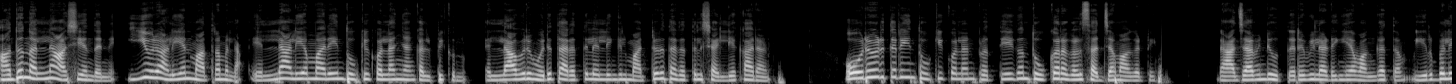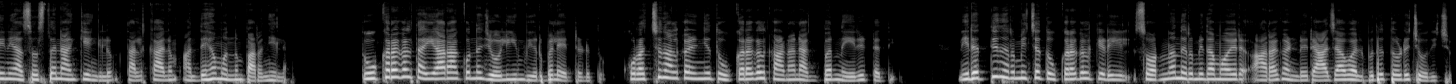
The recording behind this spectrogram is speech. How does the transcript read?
അത് നല്ല ആശയം തന്നെ. ഈ ഒരു അളിയൻ മാത്രമല്ല എല്ലാ അളിയന്മാരെയും തൂക്കിക്കൊല്ലാൻ ഞാൻ കൽപ്പിക്കുന്നു. എല്ലാവരും ഒരു തരത്തിലല്ലെങ്കിൽ മറ്റൊരു തരത്തിൽ ശല്യക്കാരാണ്. ഓരോരുത്തരെയും തൂക്കിക്കൊല്ലാൻ പ്രത്യേകം തൂക്കറകൾ സജ്ജമാകട്ടെ. രാജാവിന്റെ ഉത്തരവിലടങ്ങിയ വങ്കത്തം വീർബലിനെ അസ്വസ്ഥനാക്കിയെങ്കിലും തൽക്കാലം അദ്ദേഹം ഒന്നും പറഞ്ഞില്ല. തൂക്കറകൾ തയ്യാറാക്കുന്ന ജോലിയും വീർബൽ ഏറ്റെടുത്തു. കുറച്ചു നാൾ കഴിഞ്ഞ് തൂക്കറകൾ കാണാൻ അക്ബർ നേരിട്ടെത്തി. നിരത്തി നിർമ്മിച്ച തൂക്കറകൾക്കിടയിൽ സ്വർണ നിർമ്മിതമായൊരു അറ കണ്ട് രാജാവ് അത്ഭുതത്തോട് ചോദിച്ചു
